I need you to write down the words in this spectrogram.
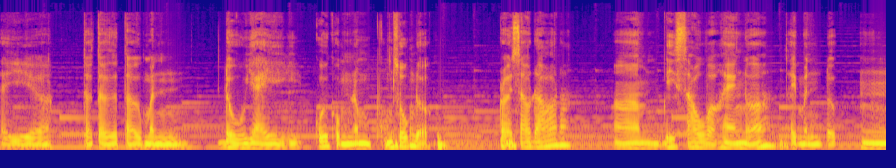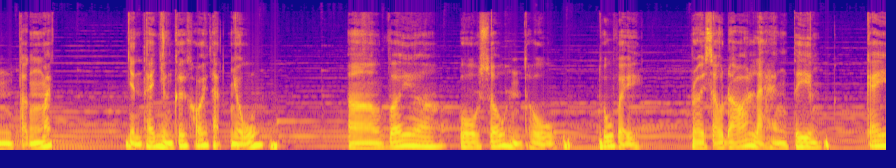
Thì ờ, từ từ từ mình đu dây cuối cùng nó cũng xuống được. Rồi sau đó đó uh, đi sâu vào hang nữa thì mình được um, tận mắt nhìn thấy những cái khối thạch nhũ uh, với uh, vô số hình thù thú vị. Rồi sau đó là hang tiên cái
